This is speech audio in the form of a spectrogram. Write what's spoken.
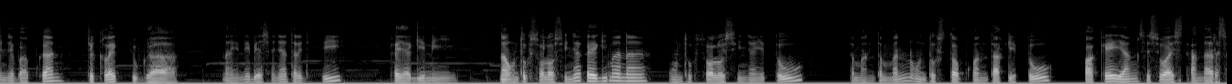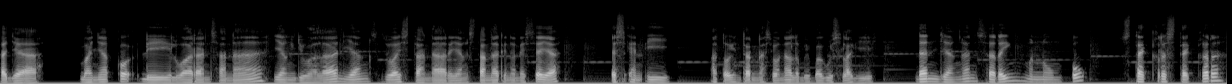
menyebabkan ceklek juga. Nah, ini biasanya terjadi kayak gini. Nah, untuk solusinya kayak gimana? Untuk solusinya itu, teman-teman untuk stop kontak itu pakai yang sesuai standar saja. banyak kok di luaran sana yang jualan yang sesuai standar yang standar Indonesia ya SNI atau internasional lebih bagus lagi dan jangan sering menumpuk steker-steker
